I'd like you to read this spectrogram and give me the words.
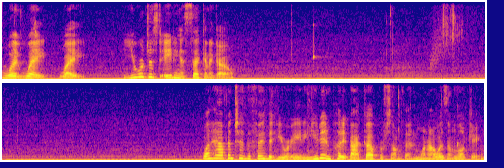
Wait, wait, wait. You were just eating a second ago. What happened to the food that you were eating? You didn't put it back up or something when I wasn't looking.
